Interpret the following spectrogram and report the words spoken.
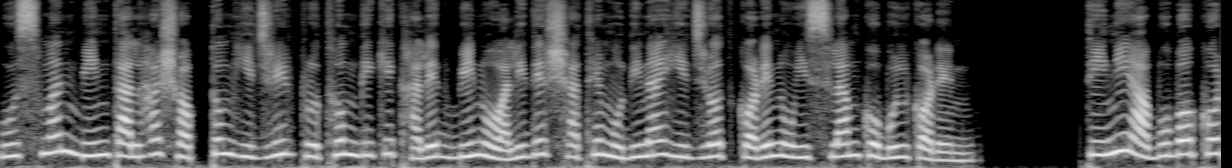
উসমান বিন তালহা সপ্তম হিজরির প্রথম দিকে খালেদ বিন ওয়ালিদের সাথে মদিনায় হিজরত করেন ও ইসলাম কবুল করেন। তিনি আবু বকর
